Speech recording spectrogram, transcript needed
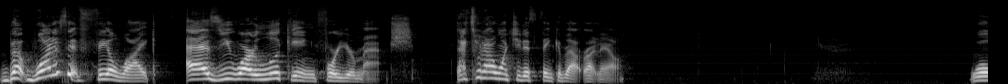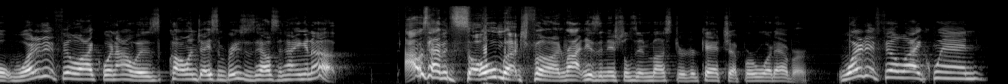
but what does it feel like as you are looking for your match? That's what I want you to think about right now. Well, what did it feel like when I was calling Jason Bruce's house and hanging up? I was having so much fun writing his initials in mustard or ketchup or whatever. What did it feel like when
